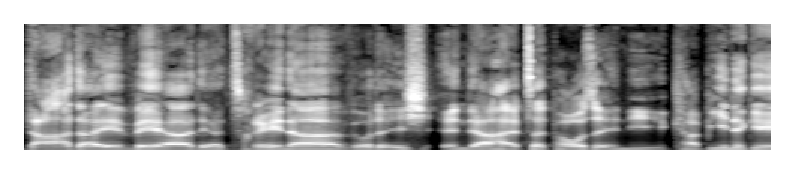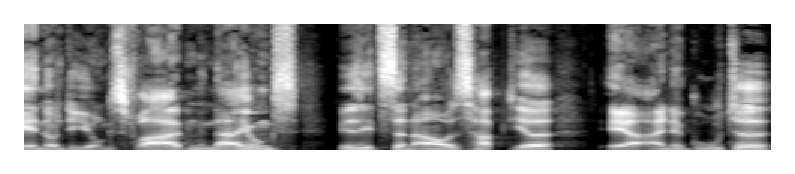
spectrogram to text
Dardai wäre, der Trainer, würde ich in der Halbzeitpause in die Kabine gehen und die Jungs fragen, na Jungs, wie sieht's denn aus? Habt ihr eher eine gute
